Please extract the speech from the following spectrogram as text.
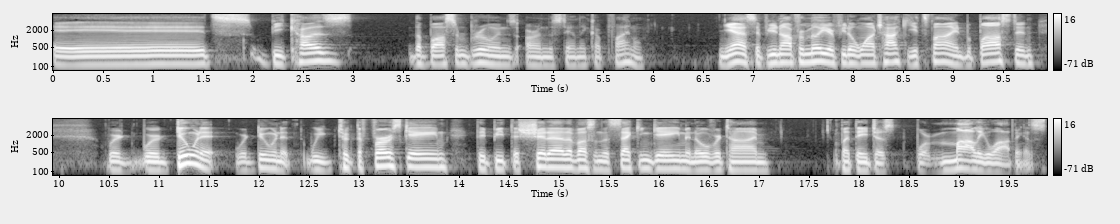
It's because the Boston Bruins are in the Stanley Cup final. Yes, if you're not familiar, if you don't watch hockey, it's fine. But Boston, we're we're doing it. We're doing it. We took the first game. They beat the shit out of us in the second game in overtime, but they just were mollywopping us,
